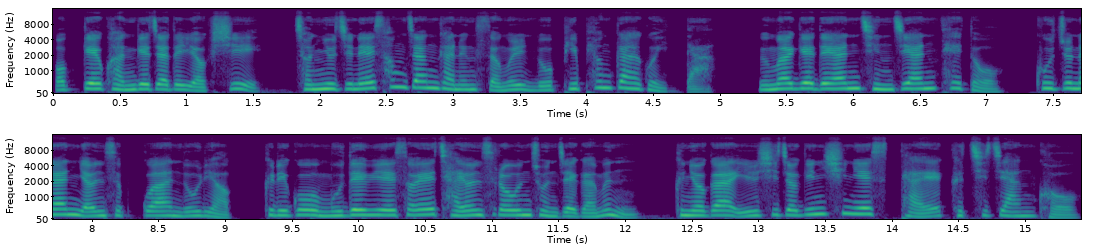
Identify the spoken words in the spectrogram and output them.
업계 관계자들 역시 전유진의 성장 가능성을 높이 평가하고 있다. 음악에 대한 진지한 태도, 꾸준한 연습과 노력, 그리고 무대 위에서의 자연스러운 존재감은 그녀가 일시적인 신예 스타에 그치지 않고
